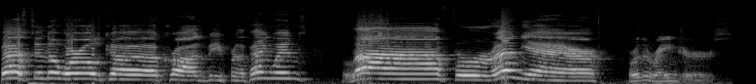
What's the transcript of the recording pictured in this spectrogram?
Best in the world, Crosby for the Penguins. Lafreniere for the Rangers.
